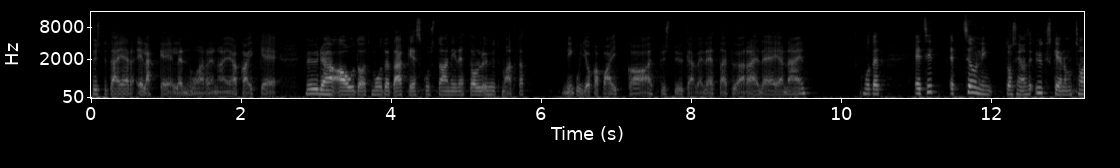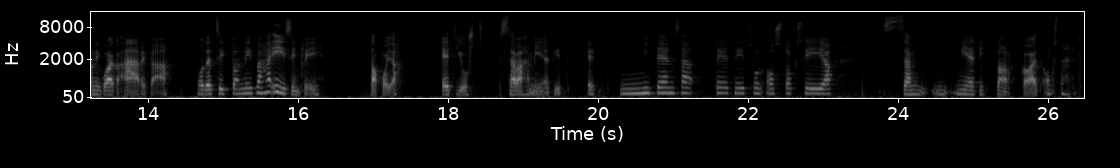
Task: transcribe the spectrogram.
pystytään jäädä eläkkeelle nuorena ja kaikkea. Myydään autot, muutetaan keskustaa niin, että on lyhyt matka niin kuin joka paikkaa, että pystyy kävelemään tai pyöräilemään ja näin. Mutta et, et sit, et se on niin, tosiaan se yksi keino, mutta se on niin kuin aika ääripää. Mutta sitten on niitä vähän iisimpiä tapoja, että just sä vähän mietit, että miten sä teet niitä sun ostoksia ja sä mietit tarkkaan, että onko tämä nyt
